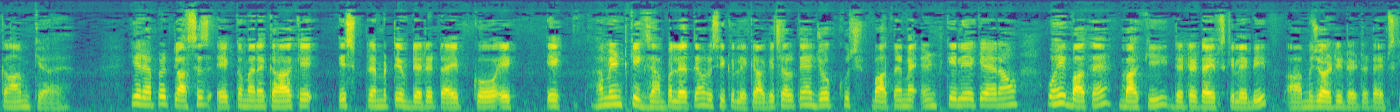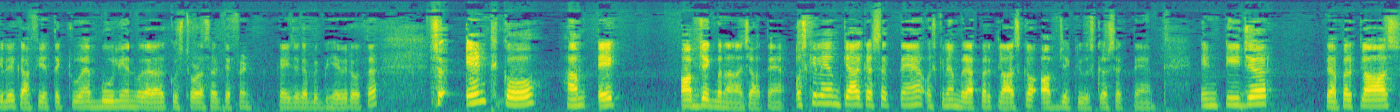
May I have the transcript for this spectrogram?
کام کیا ہے؟ یہ ریپر کلاسز ایک تو میں نے کہا کہ اس پریمیٹو ڈیٹا ٹائپ کو ایک ایک ہم انٹ کی ایگزامپل لیتے ہیں اور اسی کو لے کے آگے چلتے ہیں۔ جو کچھ باتیں میں انٹ کے لیے کہہ رہا ہوں وہی باتیں باقی ڈیٹا ٹائپس کے لیے بھی میجورٹی ڈیٹا ٹائپس کے لیے کافی حد تک ٹرو ہیں۔ بولین وغیرہ کچھ تھوڑا سا ڈفرنٹ کئی جگہ پہ بہیویئر ہوتا ہے۔ سو so, انٹ کو ہم ایک آبجیکٹ بنانا چاہتے ہیں۔ اس کے لیے ہم کیا کر سکتے ہیں؟ اس کے لیے ہم ریپر کلاس کا آبجیکٹ یوز کر سکتے ہیں۔ انٹیجر ریپر کلاس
